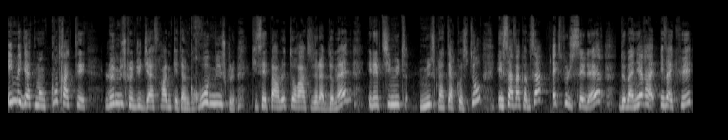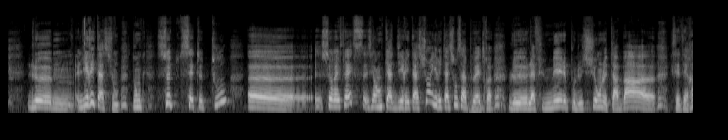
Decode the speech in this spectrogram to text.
immédiatement contracter le muscle du diaphragme, qui est un gros muscle qui sépare le thorax de l'abdomen, et les petits mut- muscles intercostaux, et ça va comme ça expulser l'air de manière à évacuer le- l'irritation. Donc ce- cette toux, euh, ce réflexe, c'est en cas d'irritation. Irritation, ça peut être le- la fumée, les pollutions, le tabac, euh, etc.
